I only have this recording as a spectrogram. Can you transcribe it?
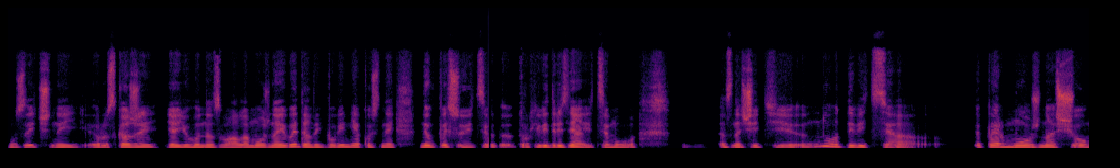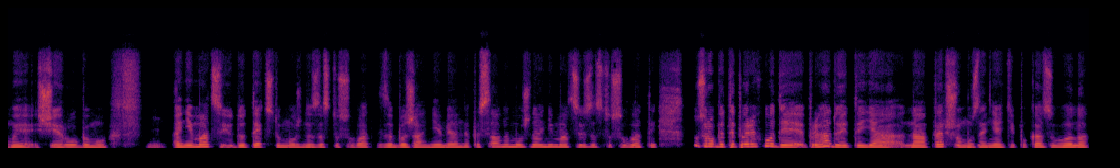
Музичний, розкажи, я його назвала. Можна і видалити, бо він якось не, не вписується, трохи відрізняється мова. Значить, е, ну, дивіться, тепер можна, що ми ще робимо? Анімацію до тексту можна застосувати за бажанням. Я написала, можна анімацію застосувати. Ну, зробите переходи. Пригадуєте, я на першому занятті показувала,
